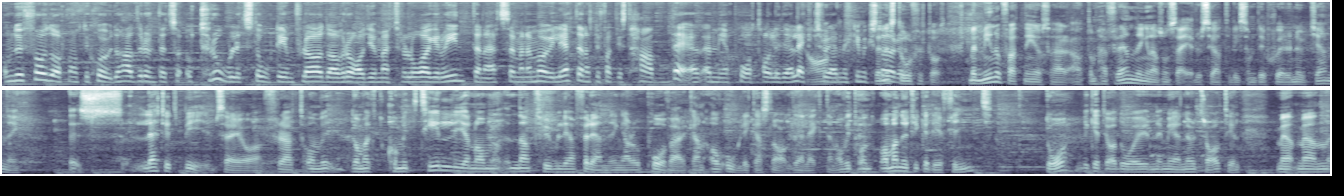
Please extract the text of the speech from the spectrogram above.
om du är född 1887 då hade du inte ett så otroligt stort inflöde av radiometeorologer och internet. Så jag menar möjligheten att du faktiskt hade hade en, en mer påtaglig dialekt tror jag är mycket, mycket den större. är stor förstås. Men min uppfattning är så här att de här förändringarna som säger, du säger att det, liksom, det sker en utjämning. Eh, Let it be, säger jag. För att om vi, de har kommit till genom naturliga förändringar och påverkan av olika slag, dialekten. Om, vi, om man nu tycker det är fint, då, vilket jag då är mer neutral till, men, men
